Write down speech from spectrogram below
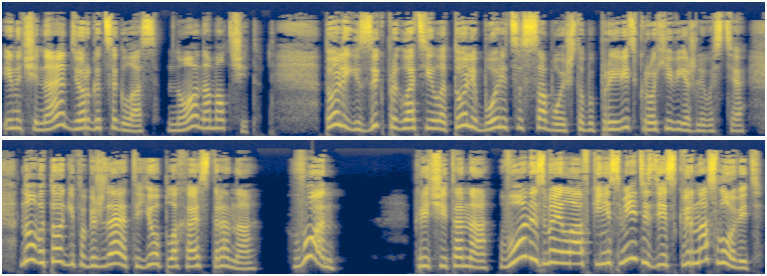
и начинает дергаться глаз, но она молчит. То ли язык проглотила, то ли борется с собой, чтобы проявить крохи вежливости. Но в итоге побеждает ее плохая сторона. «Вон!» Кричит она. «Вон из моей лавки, не смейте здесь сквернословить!»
